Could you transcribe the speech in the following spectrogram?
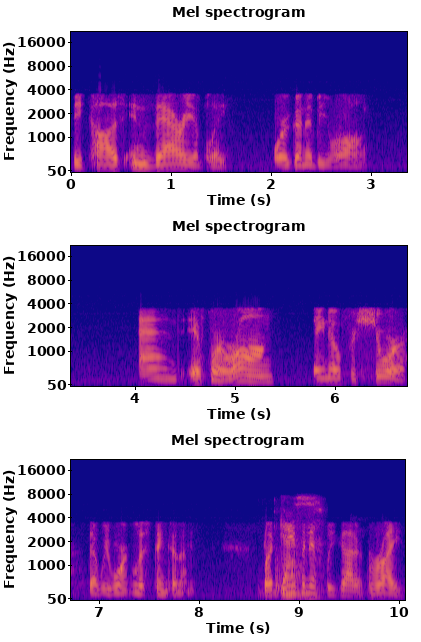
because invariably we're going to be wrong. And if we're wrong, they know for sure that we weren't listening to them. But yes. even if we got it right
